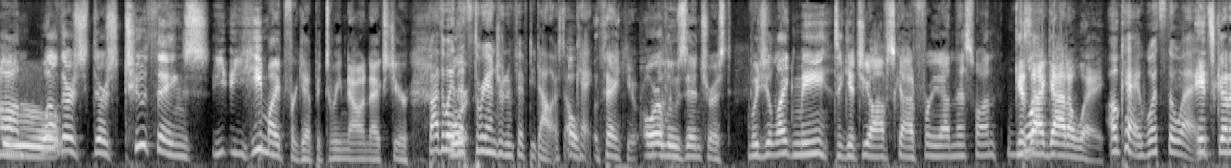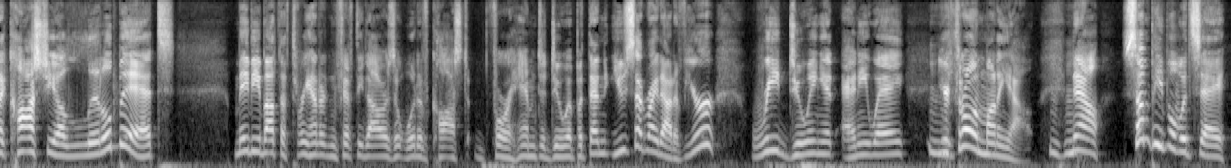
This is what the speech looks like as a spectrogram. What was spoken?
Um, well, there's there's two things y- y- he might forget between now and next year. By the way, Or- that's three hundred and fifty dollars. Okay. Oh, thank you. Or lose interest. Would you like me to get you off scot free on this one? Because I got away. Okay, what's the way? It's going to cost you a little bit, maybe about the $350 it would have cost for him to do it. But then you said right out, if you're redoing it anyway, you're throwing money out. Now, some people would say,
